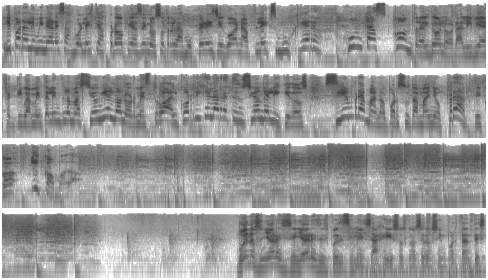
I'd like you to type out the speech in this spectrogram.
Y para eliminar esas molestias propias de nosotras las mujeres llegó Anaflex Mujer juntas contra el dolor. Alivia efectivamente la inflamación y el dolor menstrual. Corrige la retención de líquidos, siempre a mano por su tamaño práctico y cómodo. Bueno, señoras y señores, después de ese mensaje y esos consejos importantes,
